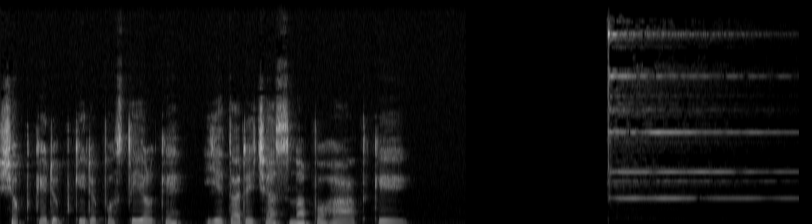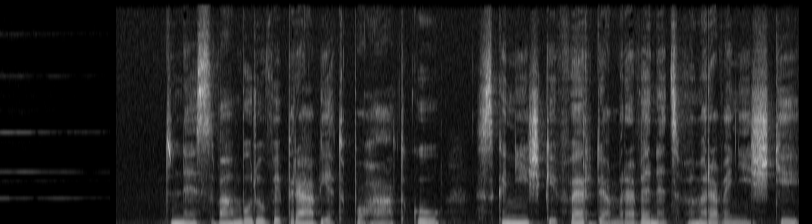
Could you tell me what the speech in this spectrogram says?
dubky, dubky do postýlky, je tady čas na pohádky. Dnes vám budu vyprávět pohádku z knížky Ferda Mravenec v mraveništi,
